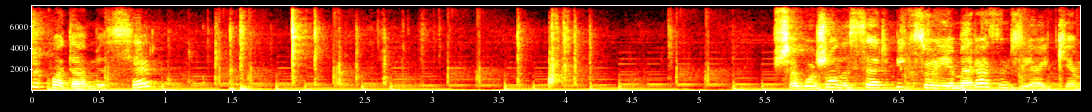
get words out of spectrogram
Przekładamy ser. Przełożony ser miksujemy razem z jajkiem.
